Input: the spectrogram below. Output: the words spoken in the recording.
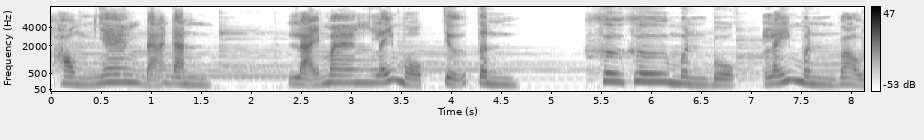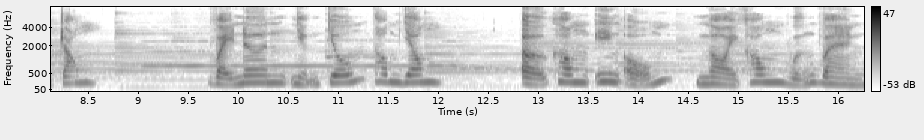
hồng nhan đã đành, lại mang lấy một chữ tình, khư khư mình buộc lấy mình vào trong. Vậy nên những chốn thông dong, ở không yên ổn, ngồi không vững vàng,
